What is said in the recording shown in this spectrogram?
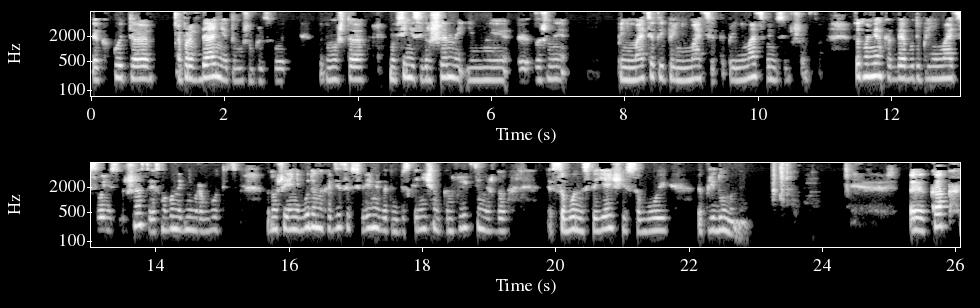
какое-то оправдание тому, что происходит. Потому что мы все несовершенны, и мы э, должны понимать это и принимать это, принимать свое несовершенство. В тот момент, когда я буду принимать свое несовершенство, я смогу над ним работать. Потому что я не буду находиться все время в этом бесконечном конфликте между собой настоящей и собой э, придуманной. Э, как,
